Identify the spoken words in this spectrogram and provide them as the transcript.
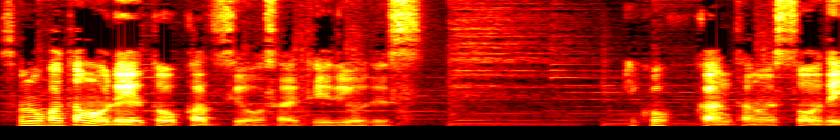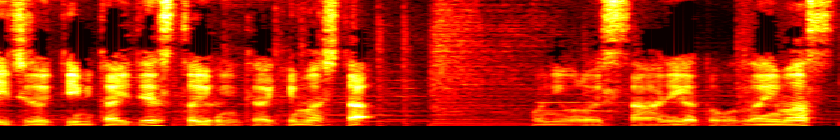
その方も冷凍活用されているようです。異国間楽しそうで一度行ってみたいですというふうにいただきました。鬼おろしさんありがとうございます。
